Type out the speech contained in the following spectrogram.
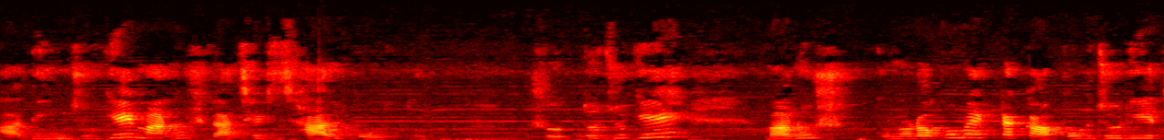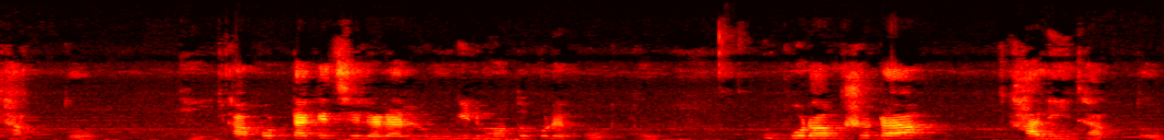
আদিম যুগে মানুষ গাছের ছাল পরতো সত্য যুগে মানুষ কোনো রকম একটা কাপড় জড়িয়ে থাকতো। কাপড়টাকে ছেলেরা লুঙ্গির মতো করে পরতো উপর অংশটা খালি থাকতো।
